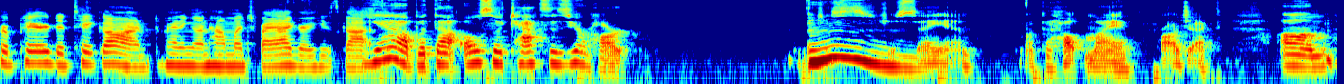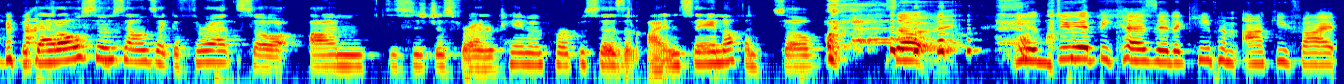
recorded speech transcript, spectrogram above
prepared to take on, depending on how much Viagra he's got. Yeah, but that also taxes your heart. Just, Mm. just saying. It could help my project. Um, but that also sounds like a threat. So I'm. This is just for entertainment purposes, and I didn't say nothing. So. So you do it because it'll keep him occupied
